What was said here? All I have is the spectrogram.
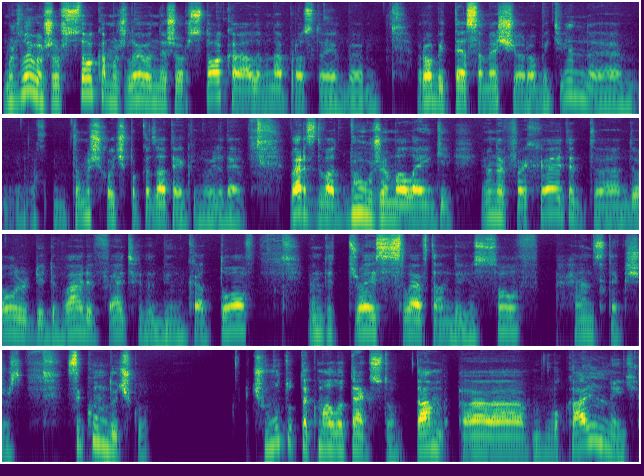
можливо жорстока, можливо, не жорстока, але вона просто якби робить те саме, що робить він, е, тому що хоче показати, як він виглядає. Верс 2 дуже маленький. Even if I hated, uh, the already divided fat had been cut off, and the traces left under your soft hands textures. Секундочку. Чому тут так мало тексту? Там е, вокальний.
